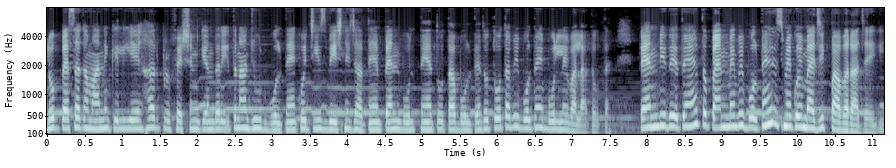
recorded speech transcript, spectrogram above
लोग पैसा कमाने के लिए हर प्रोफेशन के अंदर इतना झूठ बोलते हैं, कोई चीज़ बेचने जाते हैं, पेन बोलते हैं, तोता बोलते हैं तो तोता भी बोलते हैं, बोलने वाला तोता पेन भी देते हैं तो पेन में भी बोलते हैं इसमें कोई मैजिक पावर आ जाएगी।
